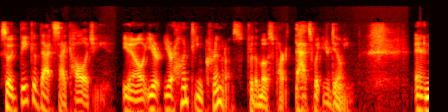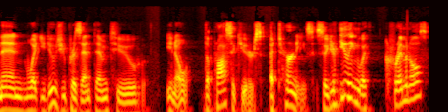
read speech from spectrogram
So think of that psychology. You know, you're you're hunting criminals for the most part. That's what you're doing. And then what you do is you present them to, you know, the prosecutors, attorneys. So you're dealing with criminals,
